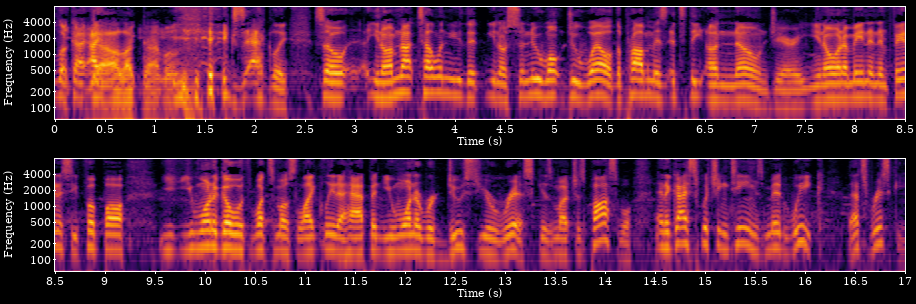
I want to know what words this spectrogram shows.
look, I, Yeah, I like that one. exactly. So, you know, I'm not telling you that, you know, Sanu won't do well. The problem is it's the unknown, Jerry. You know what I mean? And in fantasy football, you, you want to go with what's most likely to happen. You want to reduce your risk as much as possible. And a guy switching teams midweek, that's risky.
